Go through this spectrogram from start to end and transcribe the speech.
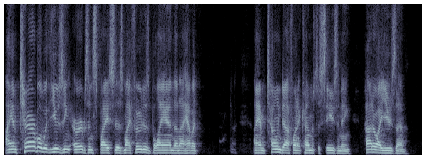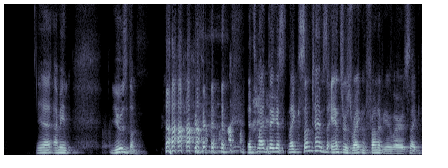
I am terrible with using herbs and spices. My food is bland, and I have a I am tone deaf when it comes to seasoning. How do I use them? Yeah, I mean, use them. it's my biggest like sometimes the answer is right in front of you where it's like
